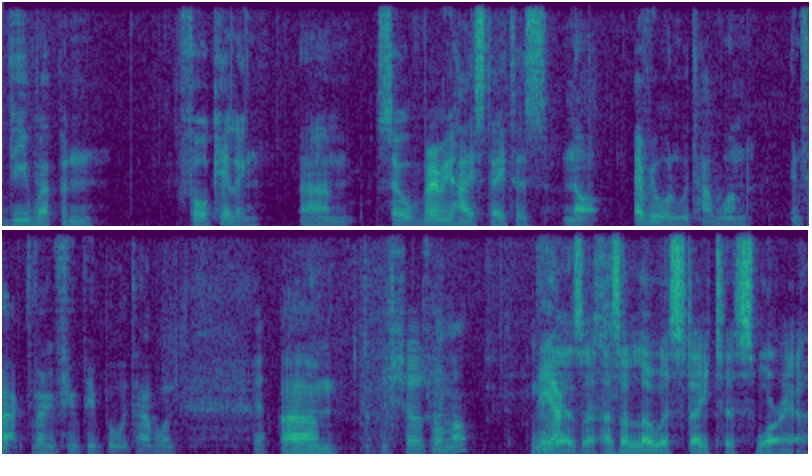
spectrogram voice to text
the weapon for killing. Um, so very high status. Not everyone would have one. In fact, very few people would have one. Yeah. Um, you show us one more. Me as a, as a lower status warrior,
